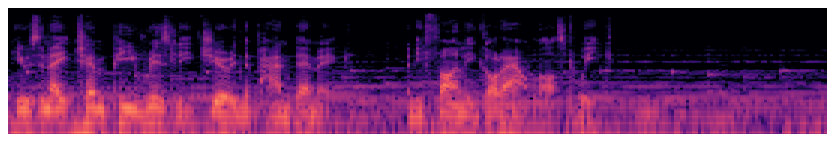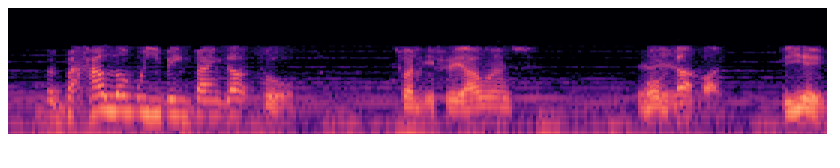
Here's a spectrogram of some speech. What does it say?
He was an HMP Risley during the pandemic, and he finally got out last week. But, but how long were you being banged up for? 23 hours. What was that like for you?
